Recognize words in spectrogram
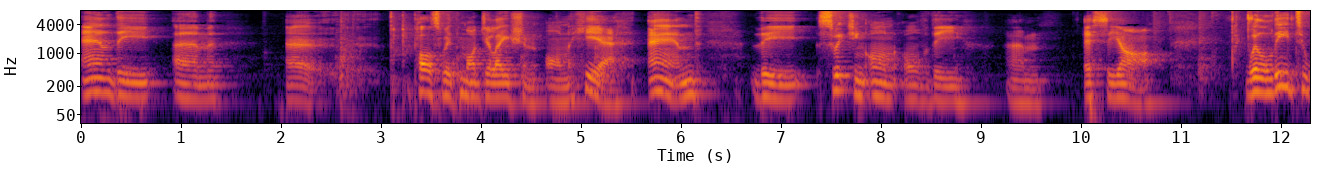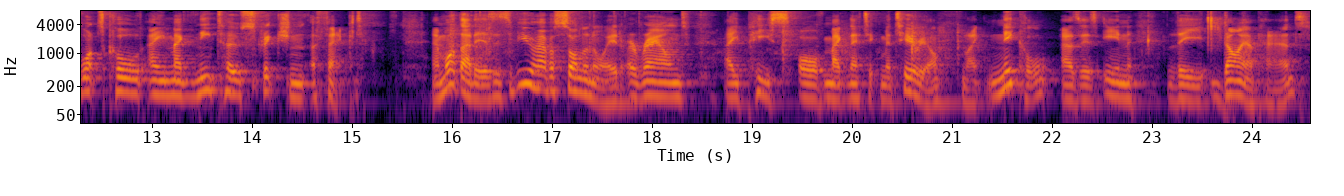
and the um, uh, pulse width modulation on here and the switching on of the um, SCR will lead to what's called a magnetostriction effect. And what that is, is if you have a solenoid around a piece of magnetic material, like nickel, as is in the diapads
